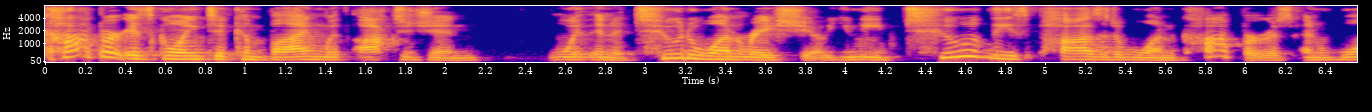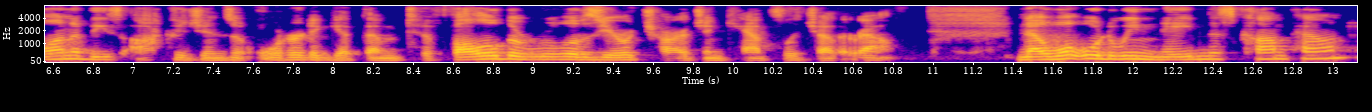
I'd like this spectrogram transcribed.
Copper is going to combine with oxygen within a two to one ratio. You need two of these positive one coppers and one of these oxygens in order to get them to follow the rule of zero charge and cancel each other out. Now, what would we name this compound?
